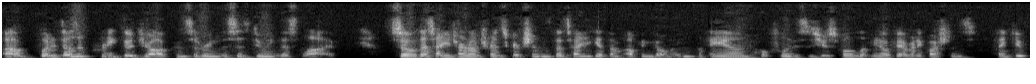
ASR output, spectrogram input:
uh, but it does a pretty good job considering this is doing this live. So that's how you turn on transcriptions, that's how you get them up and going, and hopefully this is useful. Let me know if you have any questions. Thank you.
